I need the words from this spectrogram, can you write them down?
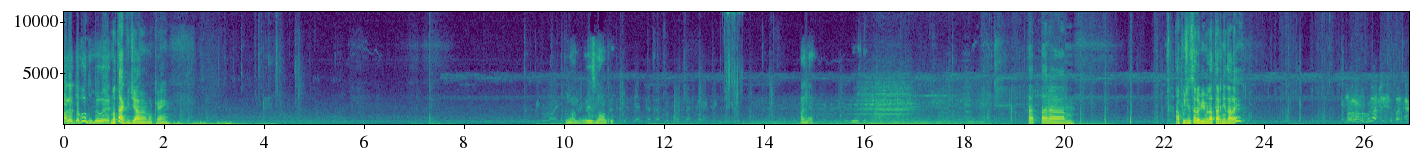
ale dowody były. No tak, widziałem, okej. Dobra, jest dobry. A nie. Dużo. Paparam. A później co robimy? Latarnie dalej? No raczej chyba, nie?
